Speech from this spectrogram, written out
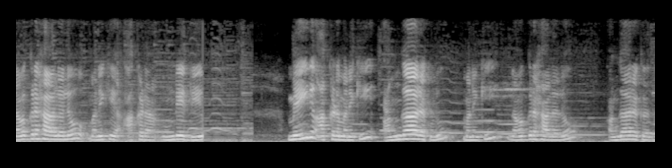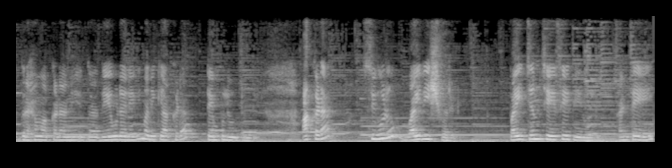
నవగ్రహాలలో మనకి అక్కడ ఉండే దేవు మెయిన్ అక్కడ మనకి అంగారకుడు మనకి నవగ్రహాలలో అంగారక గ్రహం అక్కడ దేవుడు అనేది మనకి అక్కడ టెంపుల్ ఉంటుంది. అక్కడ శివుడు వైదీశ్వరుడు వైద్యం చేసే దేవుడు. అంటే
